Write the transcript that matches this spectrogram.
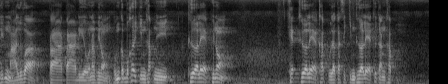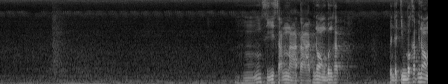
ลิ้นหมาหรือว่าปลาตาเดียวนะพี่น้อง ผมก็บ่เคยกินครับนี่เทื่อแรกพี่น้องเฮ็ดเทื่อแรกครับ แล้วก็สิกินเทื่อแรกคือกันครับอื้อหือ สีสันหน้าตาพี่น้องเบิ้งครับ เป็นจะกินบ่ครับพี่น้อง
